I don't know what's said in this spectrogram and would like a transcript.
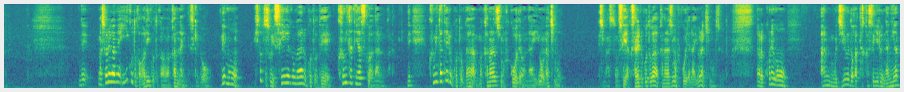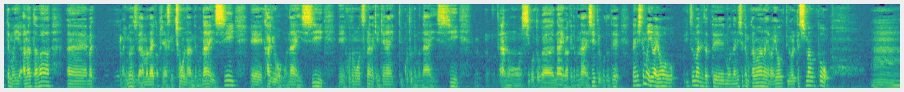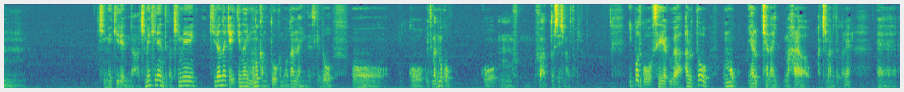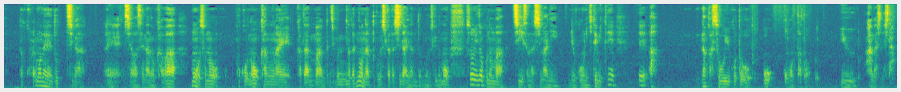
で、まあそれがね、いいことか悪いことかわかんないんですけど、でも、一つそういう制約があることで、組み立てやすくはなるのかな。で、組み立てることが、まあ、必ずしも不幸ではないような気もします。その制約されることが必ずしも不幸じゃないような気もすると。だからこれも、ある自由度が高すぎる何やってもいいあなたは、えー、まあ、まあ、今の時代あんまないかもしれないですけど、長男でもないし、えー、家業もないし、えー、子供を作らなきゃいけないっていうことでもないし、あの、仕事がないわけでもないし、ということで、何してもいいわよ、いつまでだってもう何してても構わないわよって言われてしまうと、うーん、決めきれんな。決めきれんっていうか、決め切らなきゃいけないものかもどうかもわかんないんですけど、おこう、いつまでもこう、こう、うん、ふふわっとしてしまうと。一方でこう制約があると、もうやる気ゃない、まあ、腹が決まるというかね、えー、これもね、どっちが、えー、幸せなのかは、もうその、ここの考え方、まあ自分の中での納得の仕方次第なんだと思うんですけども、そういうのこのまあ小さな島に旅行に来てみて、で、あ、なんかそういうことを思ったという話でした。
